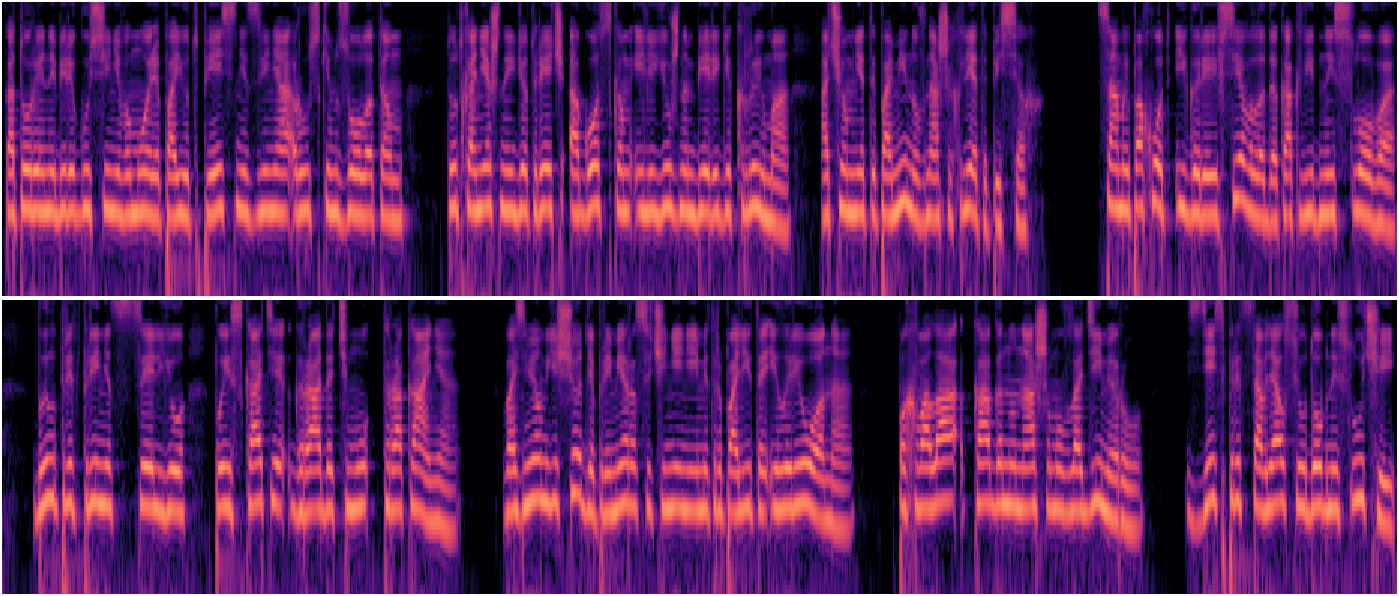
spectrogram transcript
которые на берегу Синего моря поют песни, звеня русским золотом. Тут, конечно, идет речь о готском или южном береге Крыма, о чем нет и помину в наших летописях. Самый поход Игоря и Всеволода, как видно из слова, был предпринят с целью поискать града тьму Тараканя. Возьмем еще для примера сочинение митрополита Илариона «Похвала Кагану нашему Владимиру». Здесь представлялся удобный случай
